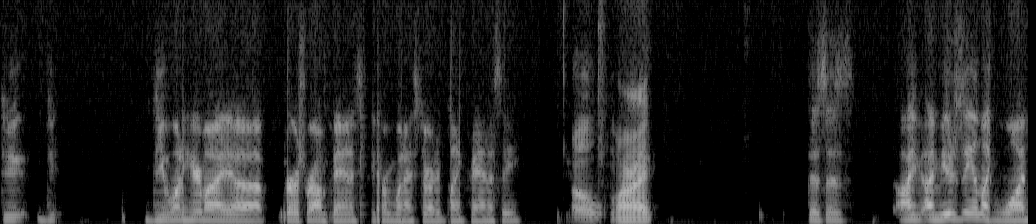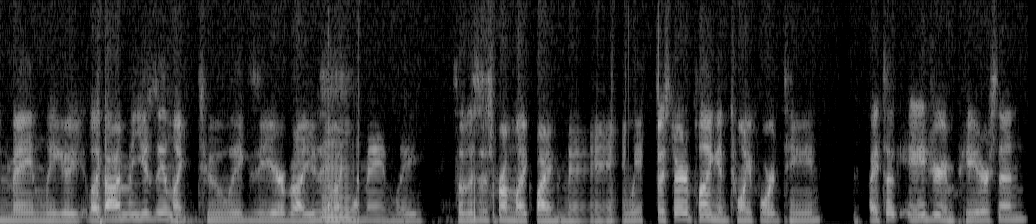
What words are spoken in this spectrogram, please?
Do, do Do you want to hear my uh, first round fantasy from when I started playing fantasy? Oh, all right. This is I, I'm usually in like one main league. Like I'm usually in like two leagues a year, but I usually have Mhm. like one main league. So this is from like my main league. So I started playing in 2014. I took Adrian Peterson.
